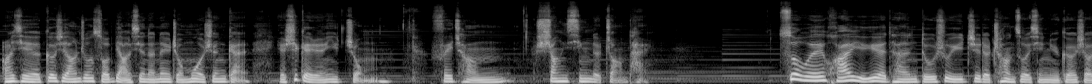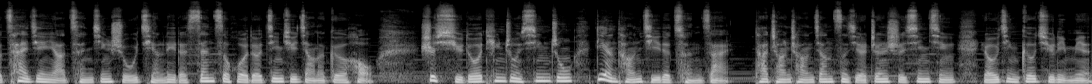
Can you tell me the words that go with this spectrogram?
而且歌曲当中所表现的那种陌生感，也是给人一种非常伤心的状态。作为华语乐坛独树一帜的创作型女歌手，蔡健雅曾经史无前例的三次获得金曲奖的歌后，是许多听众心中殿堂级的存在。她常常将自己的真实心情揉进歌曲里面，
